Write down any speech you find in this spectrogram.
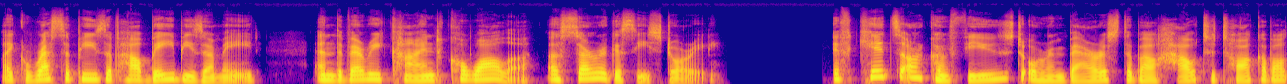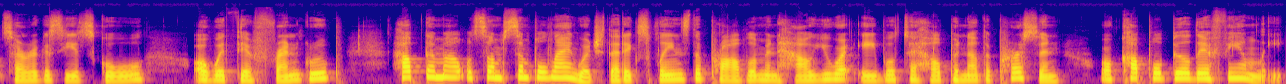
like recipes of how babies are made and The Very Kind Koala, a surrogacy story. If kids are confused or embarrassed about how to talk about surrogacy at school or with their friend group, help them out with some simple language that explains the problem and how you are able to help another person or couple build their family.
